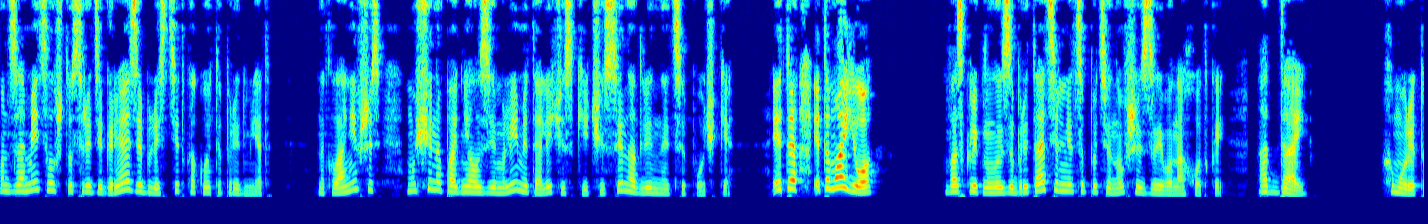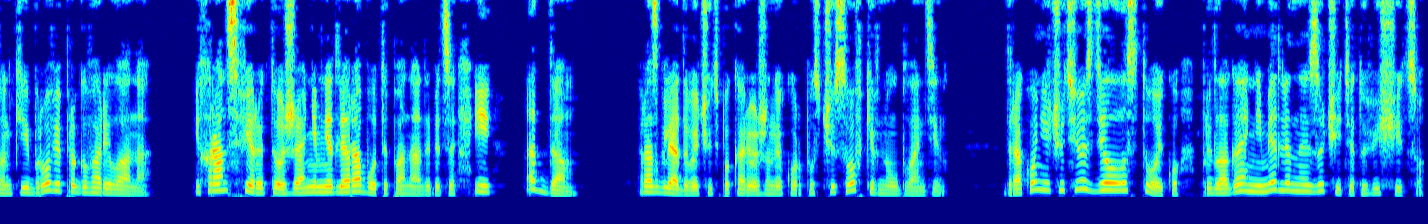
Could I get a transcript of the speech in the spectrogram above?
он заметил, что среди грязи блестит какой-то предмет. Наклонившись, мужчина поднял с земли металлические часы на длинной цепочке. «Это... это мое!» — воскликнула изобретательница, потянувшись за его находкой. «Отдай!» — хмуря тонкие брови, проговорила она. «И хрансферы тоже, они мне для работы понадобятся. И... отдам!» Разглядывая чуть покореженный корпус часов, кивнул блондин. Драконье чутье сделало стойку, предлагая немедленно изучить эту вещицу.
